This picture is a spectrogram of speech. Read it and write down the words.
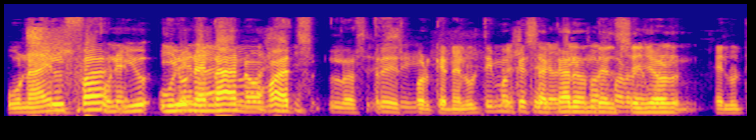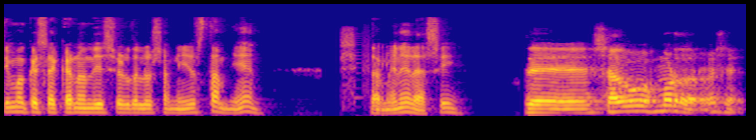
una elfa Un e- y, un enano, enano. match, los tres. sí. Porque en el último que sacaron del Señor, el último que sacaron del Señor de los Anillos también, también era así. De Shadow of Mordor, ese.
